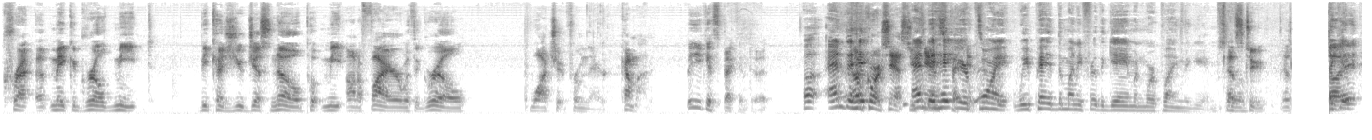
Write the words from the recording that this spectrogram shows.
cra- uh, make a grilled meat because you just know put meat on a fire with a grill. Watch it from there. Come on. But you can spec into it. well, and to Of hit, course, yes, you and can to hit spec your into point, we paid the money for the game and we're playing the game. So That's two. That's- Like it-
